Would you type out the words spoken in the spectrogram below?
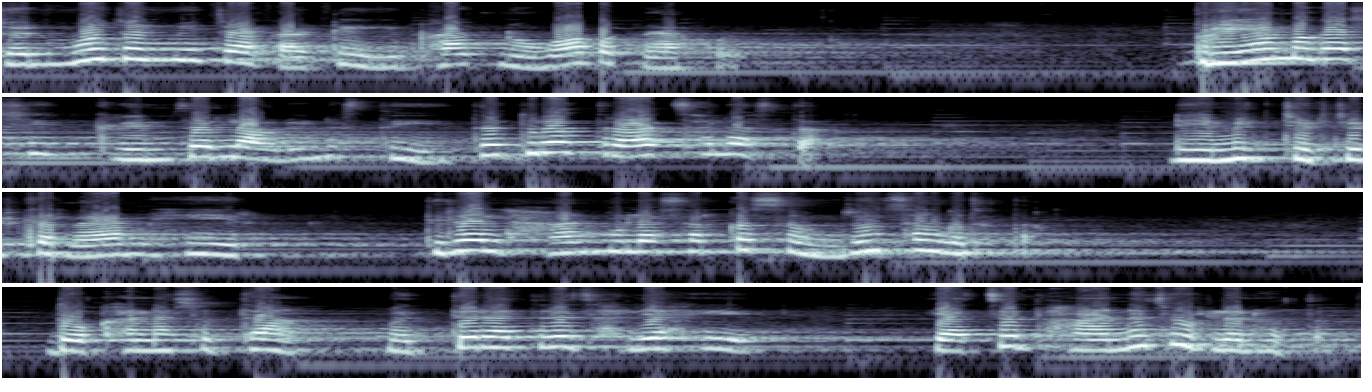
जन्मोजन्मीच्या गाठी भाग नववा बघणार आहोत. प्रिया मगाशी क्रीम जर लावली नसती तर तुला त्रास झाला असता. नेहमीच चिडचिड करणारा मिहीर तिला लहान मुलासारखं समजून सांगत होता. दोघांना सुद्धा मध्यरात्र झाली आहे याचं भानच उरलं नव्हतं.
